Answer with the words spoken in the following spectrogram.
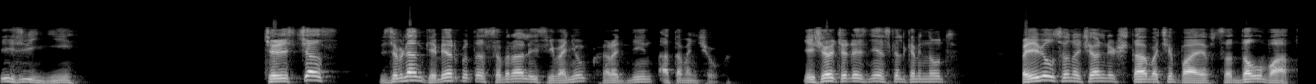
извини. Через час в землянке Беркута собрались Иванюк, Роднин, Атаманчук. Еще через несколько минут появился начальник штаба Чапаевца Долват,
